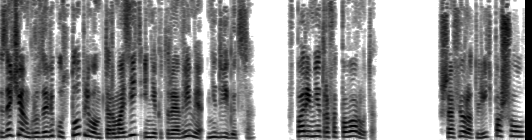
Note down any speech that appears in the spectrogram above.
«Зачем грузовику с топливом тормозить и некоторое время не двигаться? В паре метров от поворота». «Шофер отлить пошел»,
